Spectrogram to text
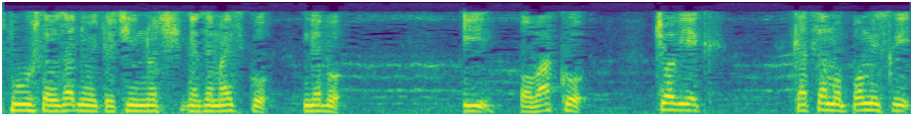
spušta u zadnjoj trećini noći na zemaljsko nebo. I ovako čovjek kad samo pomisli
